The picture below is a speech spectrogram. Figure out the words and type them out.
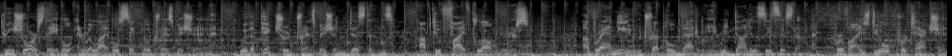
to ensure stable and reliable signal transmission with a pictured transmission distance up to 5 kilometers. A brand new triple battery redundancy system provides dual protection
